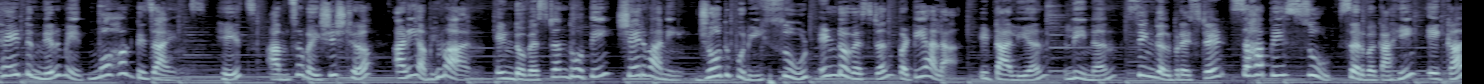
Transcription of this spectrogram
थेट निर्मित मोहक डिझाईन्स हेच आमचं वैशिष्ट्य. आणि अभिमान. Indo western dhoti sherwani Jodhpuri suit Indo western Patiala. Italian linen single breasted सहा पीस सूट सर्व काही एका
